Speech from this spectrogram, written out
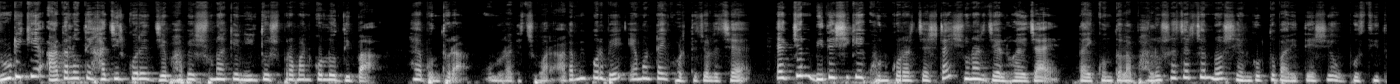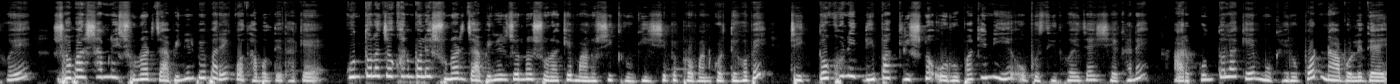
রুডিকে আদালতে হাজির করে যেভাবে সোনাকে নির্দোষ প্রমাণ করল দীপা। হ্যাঁ বন্ধুরা অনুরাগে ছোঁয়ার আগামী পর্বে এমনটাই ঘটতে চলেছে। একজন বিদেশিকে খুন করার চেষ্টায় সোনার জেল হয়ে যায়। তাই কুন্তলা ভালো সাজার জন্য সেনগুপ্ত বাড়িতে এসে উপস্থিত হয়ে সবার সামনে সোনার জামিনের ব্যাপারে কথা বলতে থাকে। কুন্তলা যখন বলে সোনার জামিনের জন্য সোনাকে মানসিক রোগী হিসেবে প্রমাণ করতে হবে, ঠিক তখনই দীপা, কৃষ্ণ ও রূপাকে নিয়ে উপস্থিত হয়ে যায় সেখানে, আর কুন্তলাকে মুখের উপর না বলে দেয়।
